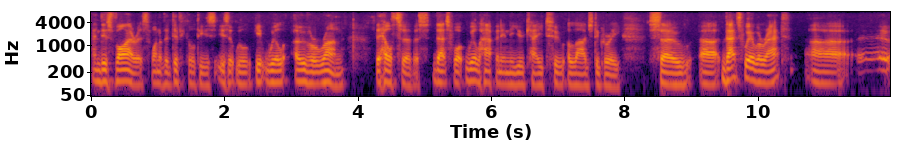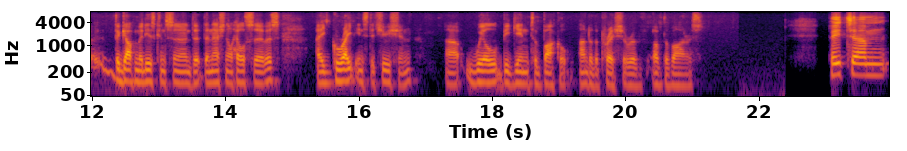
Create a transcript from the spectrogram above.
And this virus, one of the difficulties is it will it will overrun the health service. That's what will happen in the UK to a large degree. So uh, that's where we're at. Uh, the government is concerned that the National Health Service a great institution uh, will begin to buckle under the pressure of, of the virus. Pete, um,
